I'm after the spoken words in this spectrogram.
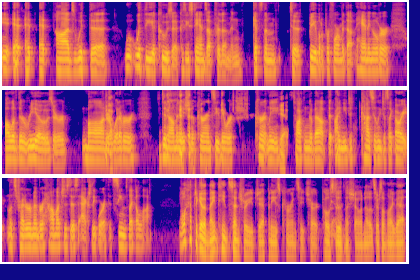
at, at, at odds with the with the Yakuza because he stands up for them and gets them to be able to perform without handing over all of their Ryos or Mon yeah. or whatever denomination of currency they were currently yes. talking about that I need to constantly just like, all right, let's try to remember how much is this actually worth? It seems like a lot. We'll have to get a 19th century Japanese currency chart posted yeah. in the show notes or something like that.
